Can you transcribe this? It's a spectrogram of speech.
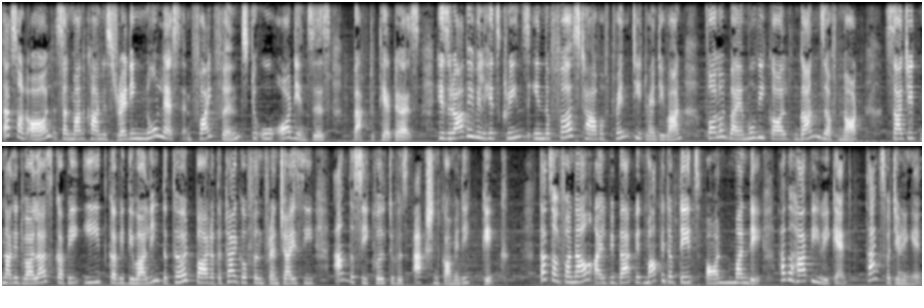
That's not all. Salman Khan is readying no less than five films to woo audiences back to theatres. His Radhe will hit screens in the first half of 2021, followed by a movie called Guns of Naught, Sajid Nadiadwala's Kabhi Eid Kabhi Diwali, the third part of the Tiger film franchise, and the sequel to his action comedy Kick. That's all for now. I'll be back with market updates on Monday. Have a happy weekend. Thanks for tuning in.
